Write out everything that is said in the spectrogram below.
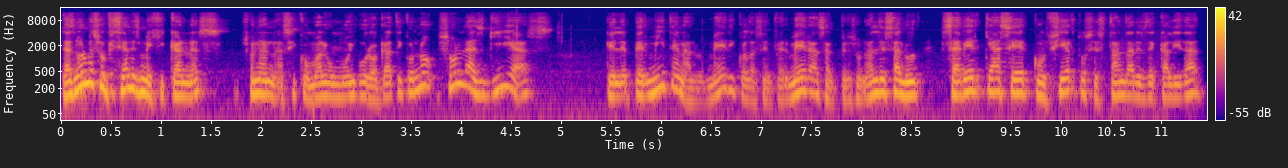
Las normas oficiales mexicanas suenan así como algo muy burocrático. No, son las guías que le permiten a los médicos, las enfermeras, al personal de salud saber qué hacer con ciertos estándares de calidad.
